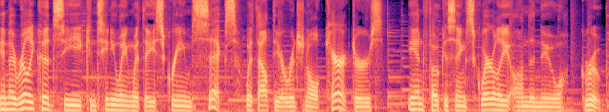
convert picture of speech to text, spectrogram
and I really could see continuing with a Scream 6 without the original characters and focusing squarely on the new group.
